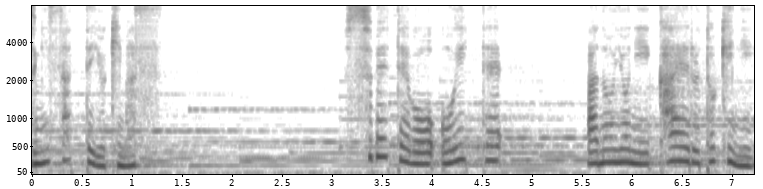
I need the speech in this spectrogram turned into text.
過ぎ去ってゆきます。すべてを置いてあの世に帰る時に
